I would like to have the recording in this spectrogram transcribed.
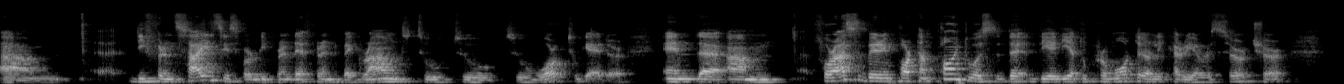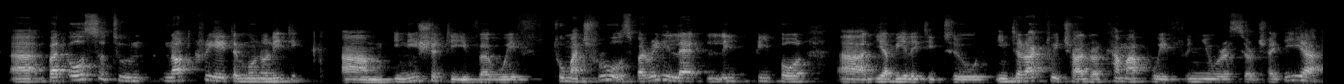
um, different sciences for different different background to to to work together. And uh, um, for us, a very important point was the the idea to promote early career researcher, uh, but also to not create a monolithic um, initiative with too much rules, but really let leave people uh, the ability to interact with each other, come up with new research idea,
